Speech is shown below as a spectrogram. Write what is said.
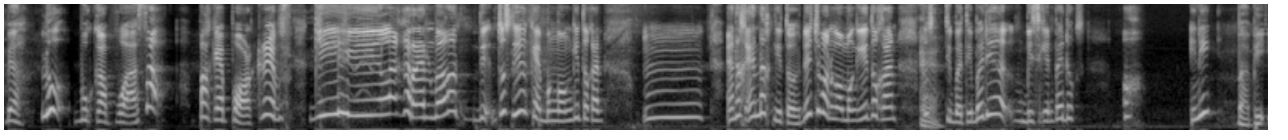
Bel lu buka puasa pakai pork ribs? Gila keren banget. Terus dia kayak bengong gitu kan. Hmm enak-enak gitu. Dia cuma ngomong gitu kan. Terus Iya. tiba-tiba dia bisikin pedux oh ini babi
